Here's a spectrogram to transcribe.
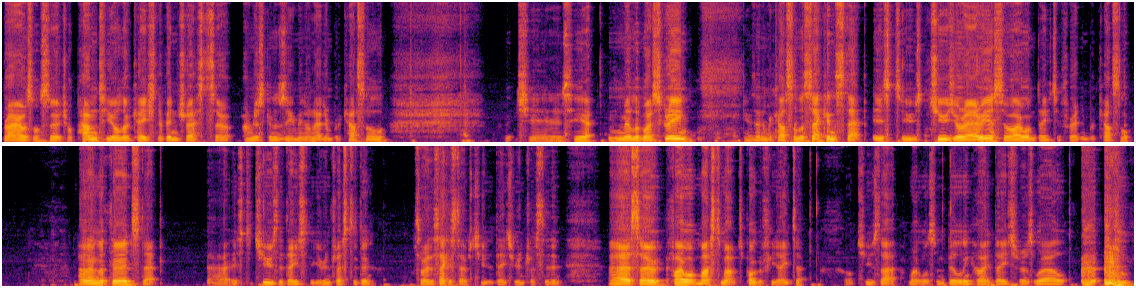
browse or search or pan to your location of interest. So I'm just going to zoom in on Edinburgh Castle, which is here in the middle of my screen. Here's Edinburgh Castle. The second step is to choose your area. So I want data for Edinburgh Castle. And then the third step uh, is to choose the data that you're interested in. Sorry, the second step is to choose the data you're interested in. Uh, so if I want master map topography data, I'll choose that. I might want some building height data as well on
